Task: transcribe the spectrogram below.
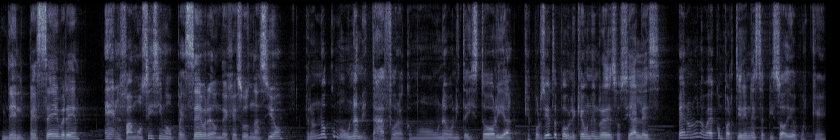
del pesebre, el famosísimo pesebre donde Jesús nació pero no como una metáfora, como una bonita historia, que por cierto publiqué una en redes sociales, pero no la voy a compartir en este episodio porque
